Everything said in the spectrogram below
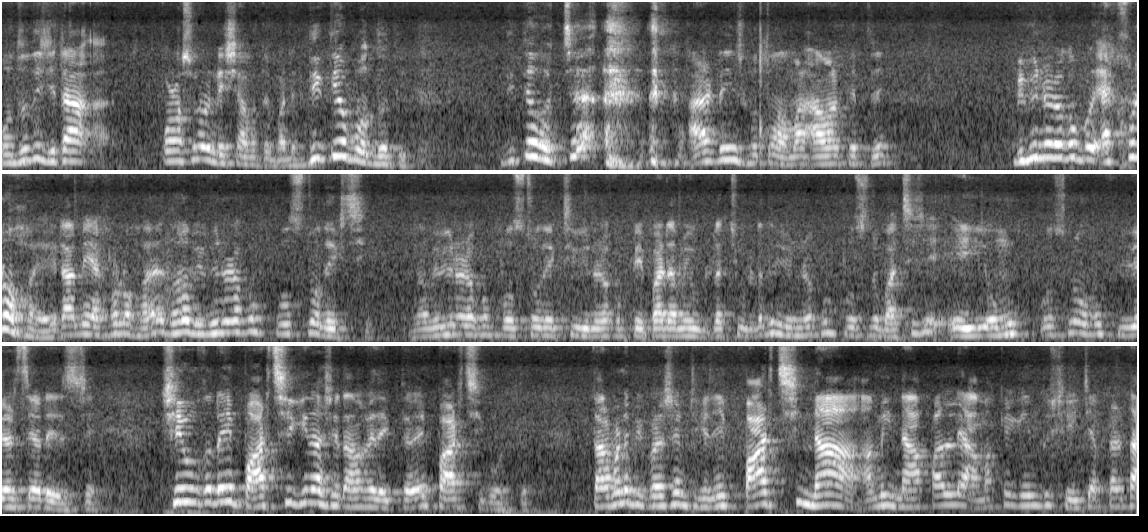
পদ্ধতি যেটা পড়াশোনার নেশা হতে পারে। দ্বিতীয় পদ্ধতি। দ্বিতীয় হচ্ছে আর একটা জিনিস হতো আমার আমার ক্ষেত্রে। বিভিন্ন রকম এখনও হয়, এটা আমি এখনও হয়। ধরো বিভিন্ন রকম প্রশ্ন দেখছি। বিভিন্ন রকম প্রশ্ন দেখছি, বিভিন্ন রকম পেপার আমি উল্টাচ্ছি, উল্টাতে বিভিন্ন রকম প্রশ্ন পাচ্ছি যে এই অমুক প্রশ্ন অমুক প্রিভিয়াস ইয়ারে এসছে। সেই উত্তরটা আমি পারছি কি না সেটা আমাকে দেখতে হবে, আমি পারছি করতে। তার মানে প্রিপারেশন ঠিক আছে, আমি পারছি না, আমি না পারলে আমাকে কিন্তু সেই চ্যাপ্টারটা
